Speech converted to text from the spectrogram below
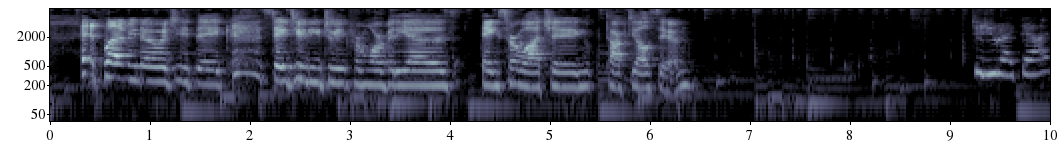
and let me know what you think. Stay tuned each week for more videos. Thanks for watching. Talk to y'all soon. Did you like that?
